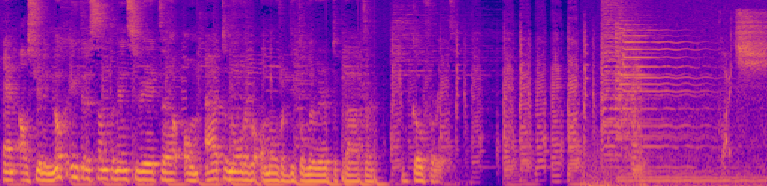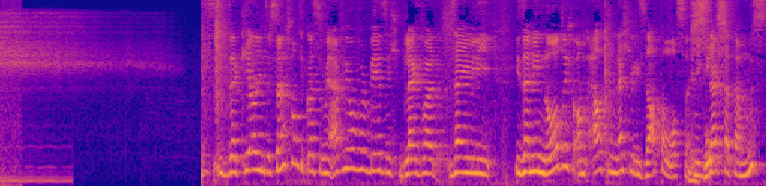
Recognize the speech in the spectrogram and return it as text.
En als jullie nog interessante mensen weten om uit te nodigen om over dit onderwerp te praten, go for it. Iets dat ik heel interessant vond, ik was er met Avi over bezig. Blijkbaar zijn jullie, is dat niet nodig om elke dag jullie zaad te lossen. En ik Zot. dacht dat dat moest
